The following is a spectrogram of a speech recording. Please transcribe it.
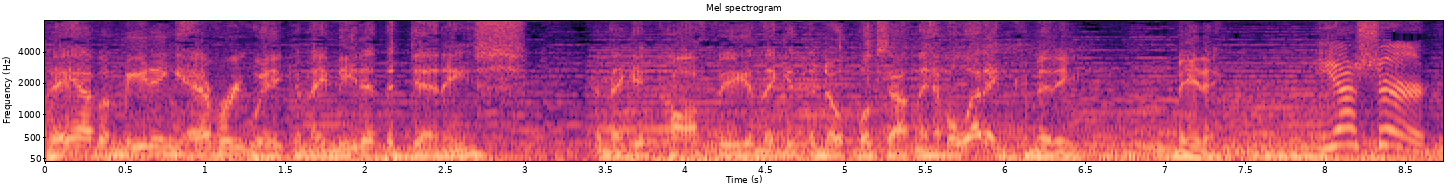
They have a meeting every week and they meet at the Denny's and they get coffee and they get the notebooks out and they have a wedding committee meeting. Yeah, sure.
